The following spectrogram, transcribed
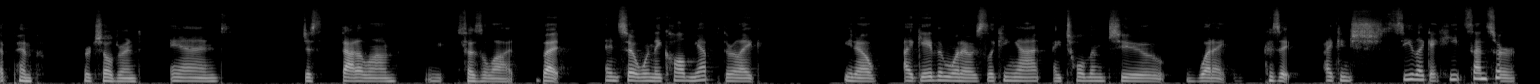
a pimp for children, and just that alone says a lot. But and so when they called me up, they're like, you know, I gave them what I was looking at. I told them to what I because it I can sh- see like a heat sensor.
